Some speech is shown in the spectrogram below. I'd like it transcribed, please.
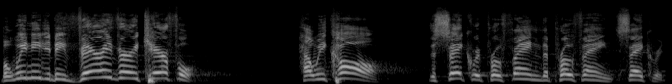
But we need to be very, very careful how we call the sacred profane, the profane sacred.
